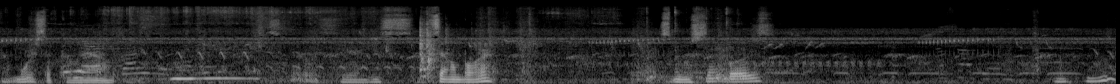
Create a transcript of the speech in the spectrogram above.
Got more stuff coming out. Let's here. This sound bar. Some more sound bars. Mhm.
